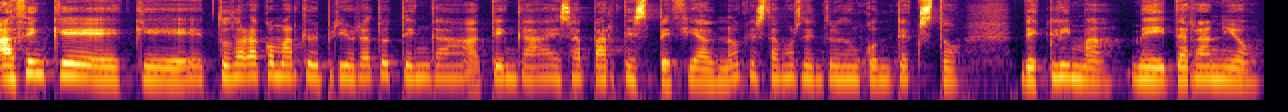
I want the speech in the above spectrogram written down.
hacen que, toda la comarca del Priorato tenga, tenga esa parte especial, ¿no? que estamos dentro de un contexto de clima mediterráneo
